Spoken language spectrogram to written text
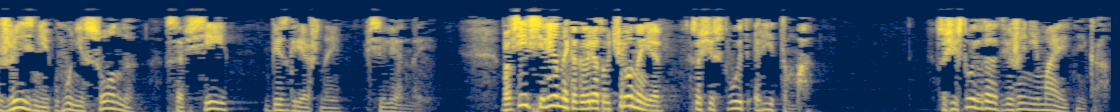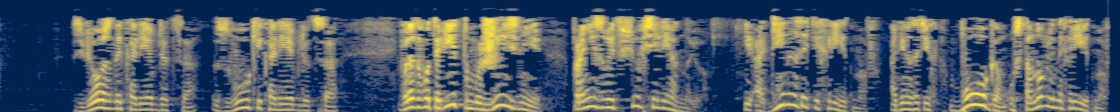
жизни в унисон со всей безгрешной Вселенной. Во всей Вселенной, как говорят ученые, существует ритм. Существует вот это движение маятника. Звезды колеблются, звуки колеблются. Вот этот вот ритм жизни пронизывает всю Вселенную. И один из этих ритмов, один из этих Богом установленных ритмов,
